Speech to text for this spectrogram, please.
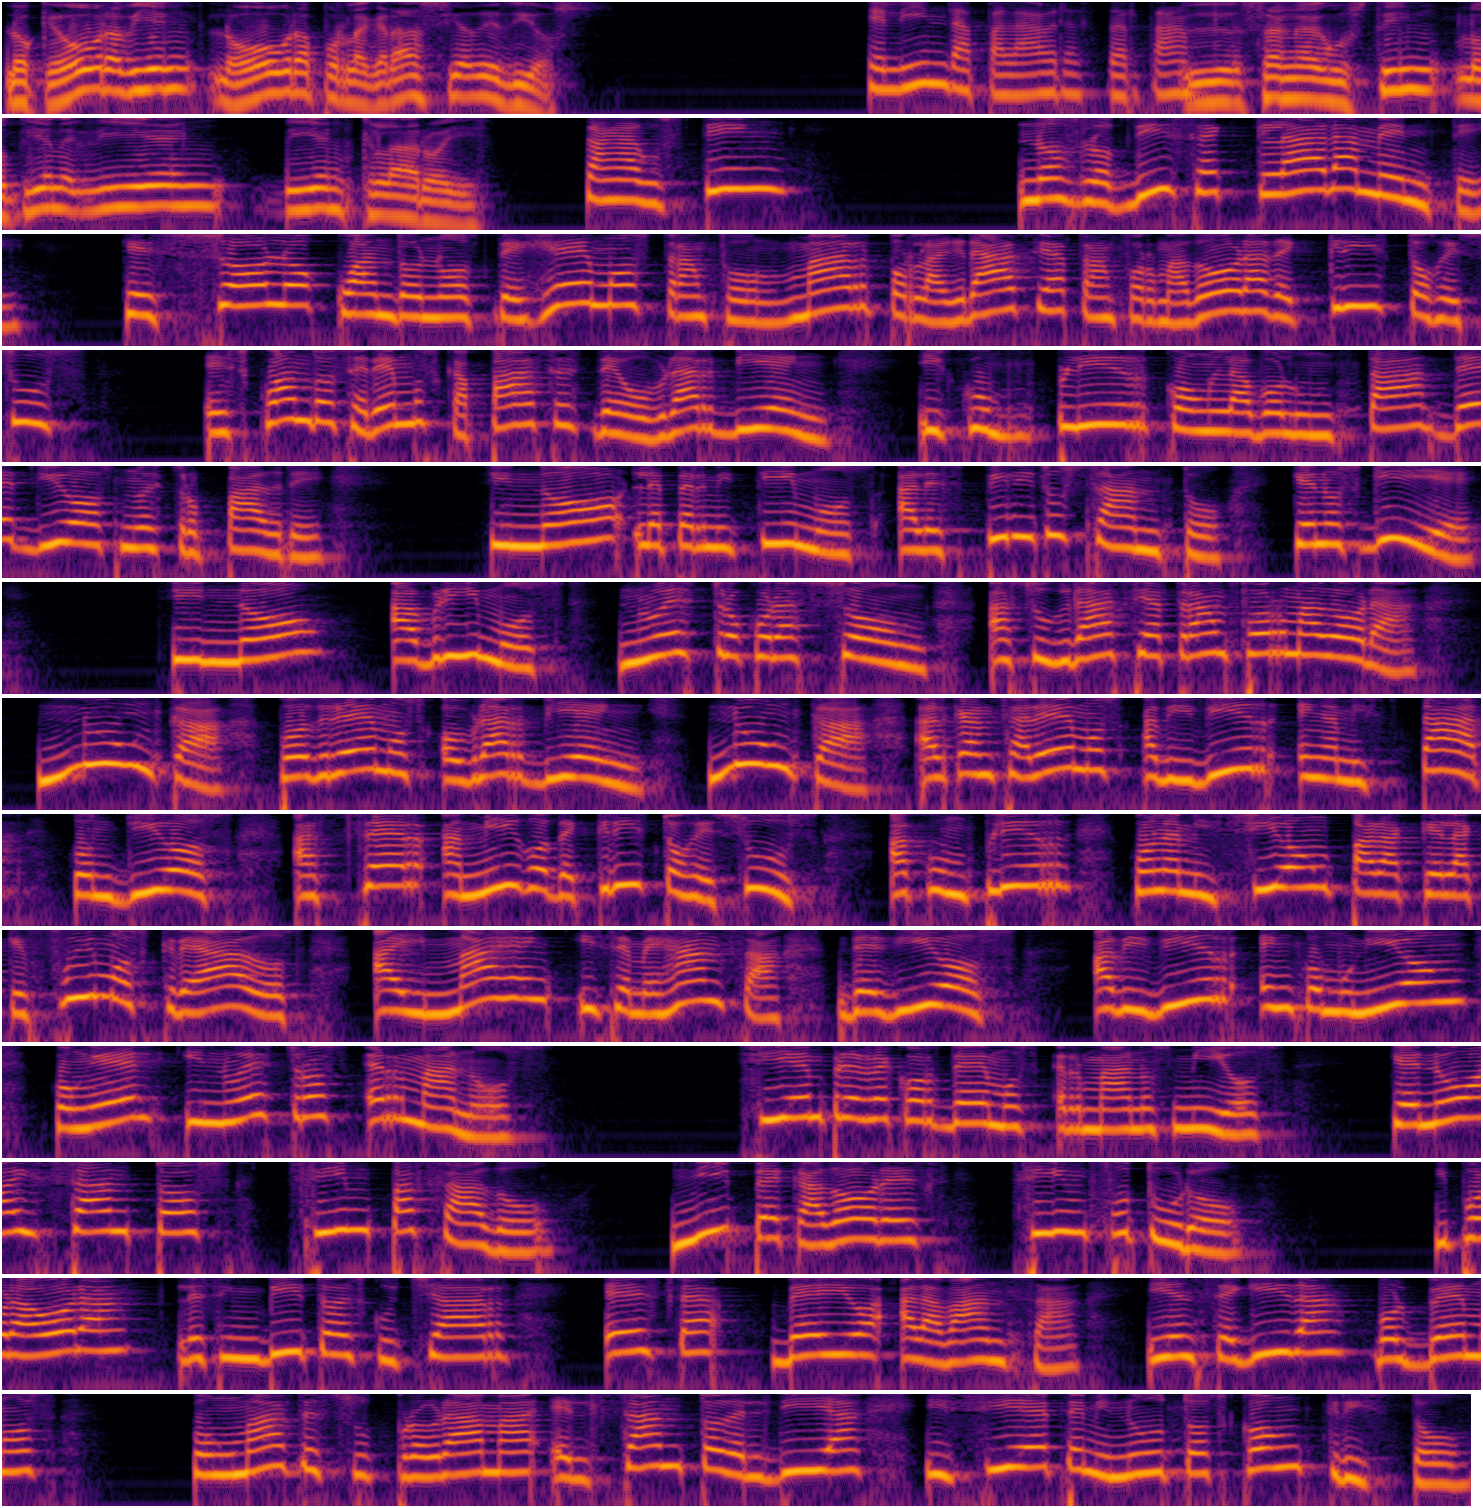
Lo que obra bien, lo obra por la gracia de Dios. Qué linda palabras, ¿verdad? San Agustín lo tiene bien, bien claro ahí. San Agustín nos lo dice claramente, que solo cuando nos dejemos transformar por la gracia transformadora de Cristo Jesús, es cuando seremos capaces de obrar bien y cumplir con la voluntad de Dios nuestro Padre. Si no le permitimos al Espíritu Santo que nos guíe, si no abrimos nuestro corazón a su gracia transformadora, nunca podremos obrar bien, nunca alcanzaremos a vivir en amistad con Dios, a ser amigos de Cristo Jesús, a cumplir con la misión para que la que fuimos creados a imagen y semejanza de Dios, a vivir en comunión con Él y nuestros hermanos. Siempre recordemos, hermanos míos, que no hay santos sin pasado, ni pecadores sin futuro. Y por ahora les invito a escuchar esta bella alabanza y enseguida volvemos con más de su programa El Santo del Día y siete minutos con Cristo.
